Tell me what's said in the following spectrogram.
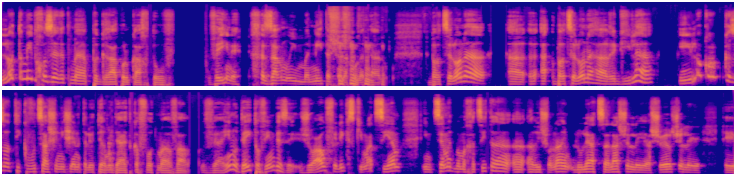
לא תמיד חוזרת מהפגרה כל כך טוב. והנה, חזרנו עם מניטה שאנחנו נתנו. ברצלונה, ברצלונה הרגילה היא לא כל כזאת קבוצה שנשענת על יותר מדי התקפות מעבר. והיינו די טובים בזה. ז'ואאו פליקס כמעט סיים עם צמד במחצית הראשונה, לולא הצלה של אה, השוער של אה, אה,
